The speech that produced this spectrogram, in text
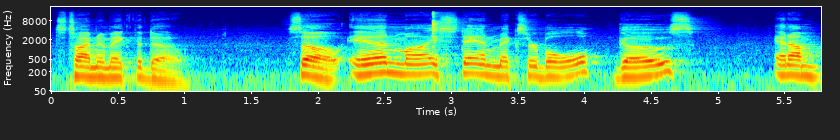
It's time to make the dough. So in my stand mixer bowl goes, and I'm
